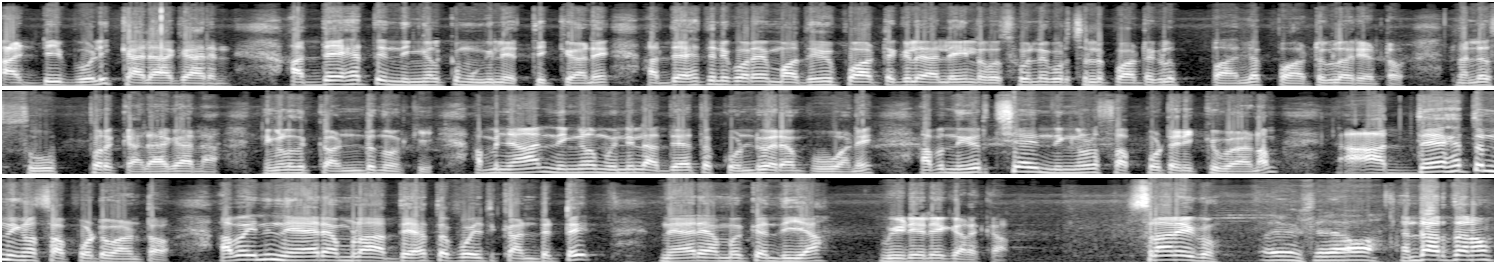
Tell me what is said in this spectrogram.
അടിപൊളി കലാകാരൻ. അദ്ദേഹത്തെ നിങ്ങൾക്ക് മുന്നിൽ എത്തിക്കുകയാണ്. അദ്ദേഹത്തിന് കുറേ മധു പാട്ടുകൾ അല്ലെങ്കിൽ റസൂലിനെ കുറിച്ചുള്ള പാട്ടുകൾ പല പാട്ടുകളും അറിയാട്ടോ നല്ല സൂപ്പർ കലാകാരനാണ് നിങ്ങളൊന്ന് കണ്ടു നോക്കി. അപ്പോൾ ഞാൻ നിങ്ങൾ മുന്നിൽ അദ്ദേഹത്തെ കൊണ്ടുവരാൻ പോവുകയാണ് അപ്പോൾ തീർച്ചയായും നിങ്ങളുടെ സപ്പോർട്ട് എനിക്ക് വേണം. അദ്ദേഹത്തിന് നിങ്ങൾ സപ്പോർട്ട് വേണം കേട്ടോ അപ്പോൾ ഇനി നേരെ നമ്മൾ അദ്ദേഹത്തെ പോയിട്ട് കണ്ടിട്ട് നേരെ നമുക്ക് എന്ത് ചെയ്യാം? വീഡിയോയിലേക്ക് കിടക്കാം. അസ്സാമലൈക്കും എന്താ അർത്ഥം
